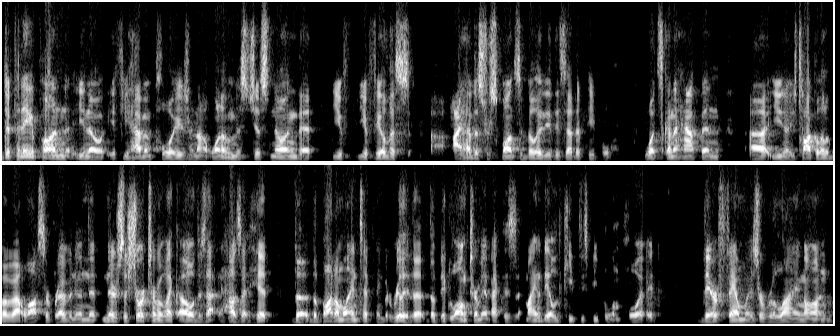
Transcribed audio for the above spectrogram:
depending upon you know if you have employees or not, one of them is just knowing that you you feel this. I have this responsibility to these other people what's going to happen. Uh, you know, you talk a little bit about loss of revenue, and, the, and there's a short term of like, oh, does that how's that hit the the bottom line type thing? But really, the the big long term impact is, am I going to be able to keep these people employed? Their families are relying on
